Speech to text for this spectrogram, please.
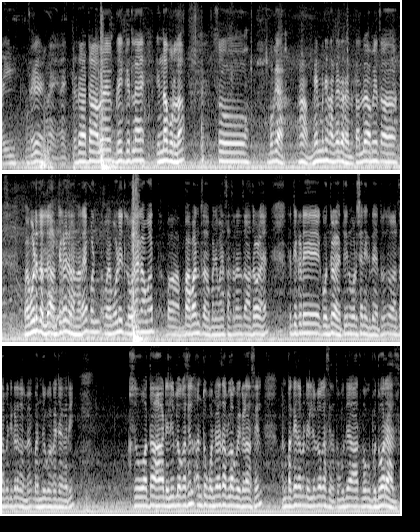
आई. सगळे? आहे आहे तर आता आलो आहे ब्रेक घेतला आहे इंदापूरला. सो बघूया. हां मेन म्हणजे सांगायचं राहिलं चाललो आहे आम्ही आता वैभवडीत चाललो आहे आमच्याकडेच राहणार आहे पण वैभवडीत लोऱ्या गावात बा बाबांचं म्हणजे माझ्या सासऱ्यांचं आजोळ आहे. तर तिकडे गोंधळ आहे तीन वर्षांनी एकदा येतो. So आता मी तिकडे चाललो आहे बंधू काकाच्या घरी. सो आता हा डेली ब्लॉग असेल आणि तो गोंधळाचा ब्लॉग वेगळा असेल. आणि बाकीचा आपला डेली ब्लॉग असेल तो उद्या आज बघू बुधवार आहे आज.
